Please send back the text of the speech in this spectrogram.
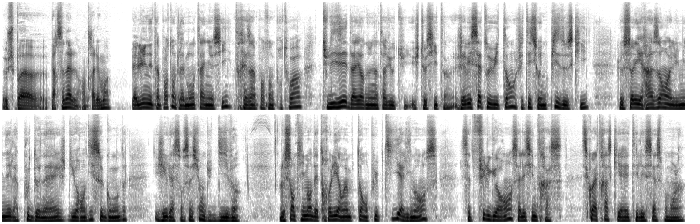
je sais pas, euh, personnel entre elle et moi. La Lune est importante, la montagne aussi, très importante pour toi. Tu disais d'ailleurs dans une interview, je te cite, hein, j'avais 7 ou 8 ans, j'étais sur une piste de ski, le soleil rasant a illuminé la poudre de neige durant 10 secondes, et j'ai eu la sensation du divin. Le sentiment d'être relié en même temps en plus petit à l'immense, cette fulgurance a laissé une trace. C'est quoi la trace qui a été laissée à ce moment-là?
